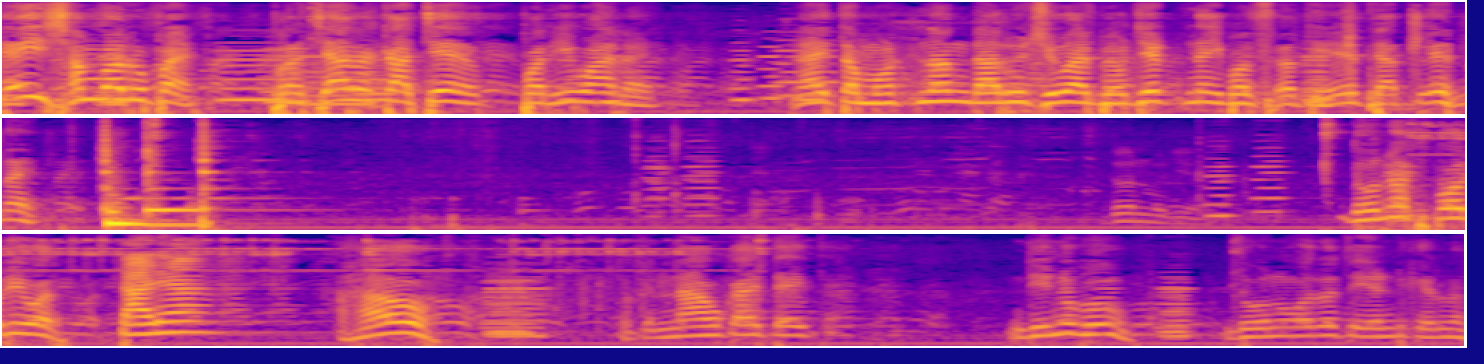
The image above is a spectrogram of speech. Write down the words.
तेही शंभर रुपये. प्रचारकाचे परिवार आहे. नाही तर मटण दारू शिवाय बजेट नाही बसत हे त्यातले नाही. दोन मुली दोनच पोरीवर. टाळ्या हाव. नाव काय त्याचं दिनू भाऊ दोन वरच एंड केलं.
